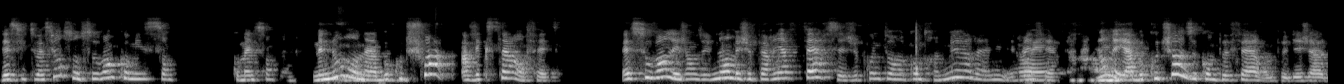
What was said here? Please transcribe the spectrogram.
des situations sont souvent comme ils sont, comme elles sont. Mais nous, on a beaucoup de choix avec ça, en fait. Et souvent, les gens disent non, mais je peux rien faire, je compte contre un mur rien faire. Non, mais il y a beaucoup de choses qu'on peut faire. On peut déjà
